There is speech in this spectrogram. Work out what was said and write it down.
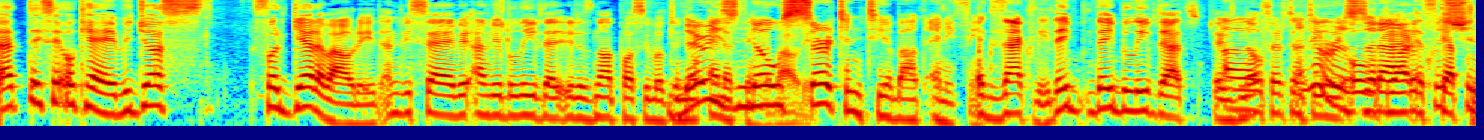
that they say, okay, we just forget about it, and we say, we, and we believe that it is not possible to know There is anything no about it. certainty about anything. Exactly. They they believe that there is no Uh, certainty. There is that I are a question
